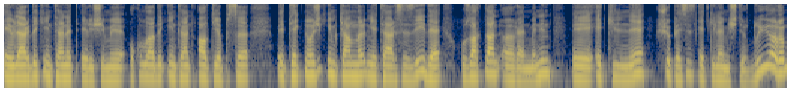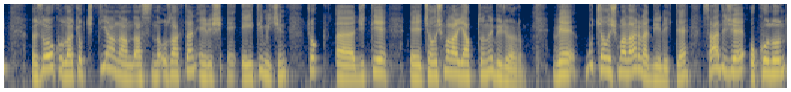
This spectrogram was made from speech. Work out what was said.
evlerdeki internet erişimi, okullardaki internet altyapısı ve teknolojik imkanların yetersizliği de uzaktan öğrenmenin e, etkililiğini şüphesiz etkilemiştir. Duyuyorum özel okullar çok ciddi anlamda aslında uzaktan eriş, e, eğitim için çok e, ciddi e, çalışmalar yaptığını biliyorum. Ve bu çalışmalarla birlikte sadece okulun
